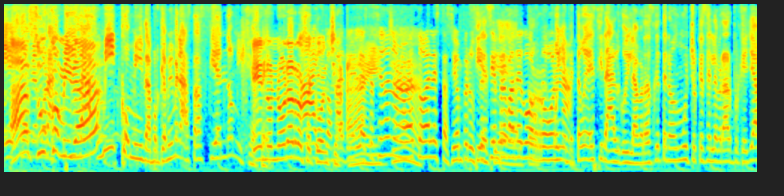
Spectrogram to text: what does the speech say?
Eh, Ah, ¿su comida? Mi comida, porque a mí me la está haciendo mi jefe. En honor a Rosa Ay, Concha. comadre, la está Ay, haciendo en ya. honor a toda la estación, pero Sí, usted es siempre va de cierto. gorrona. Oye, te voy a decir algo y la verdad es que tenemos mucho que celebrar porque ya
